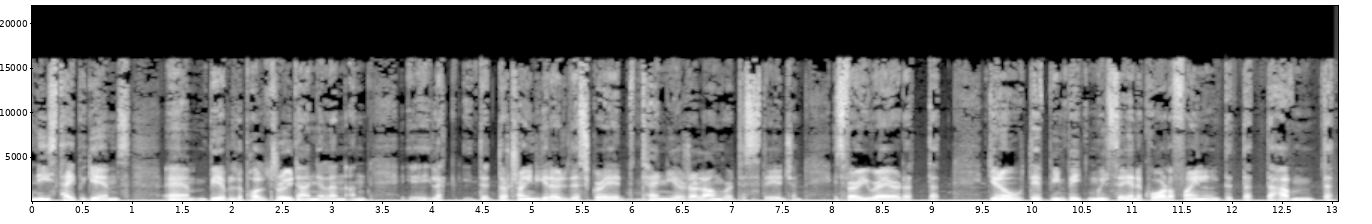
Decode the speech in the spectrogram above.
in these type of games um, be able to pull through Daniel and, and eh, like they're trying to get out of this grade 10 years or longer at this stage and it's very rare that, that you know they've been beaten we'll say in a quarter final that, that they haven't that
